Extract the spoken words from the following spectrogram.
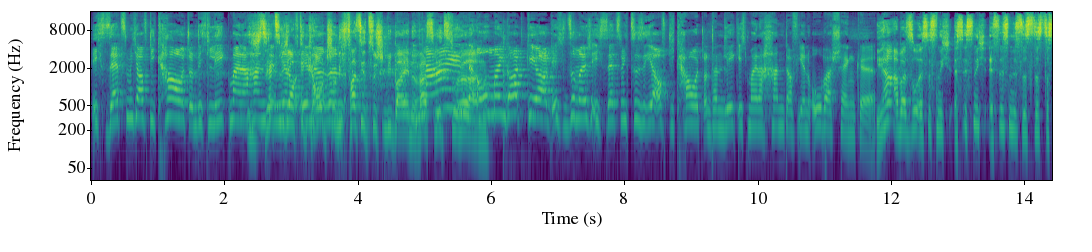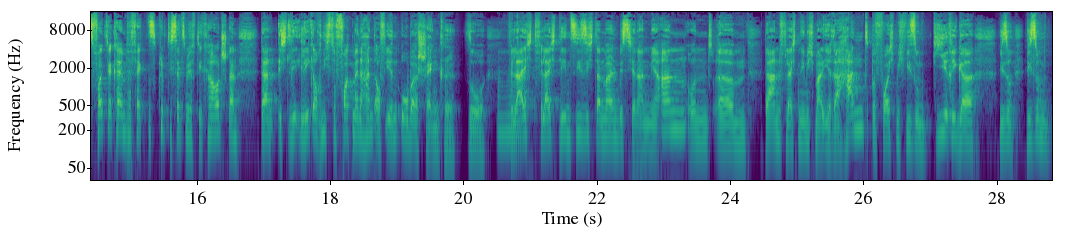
ich setz mich auf die Couch und ich leg meine ich Hand setze in mich auf die Couch inneren- und ich fasse ihr zwischen die Beine. Was Nein, willst du hören? Oh mein Gott, Georg, ich zum Beispiel, ich setz mich zu ihr auf die Couch und dann lege ich meine Hand auf ihren Oberschenkel. Ja, aber so, es ist nicht, es ist nicht, es ist, es ist das, das folgt ja keinem perfekten Skript. Ich setze mich auf die Couch, dann, dann, ich le- lege auch nicht sofort meine Hand auf ihren Oberschenkel. So, vielleicht, vielleicht lehnt sie sich dann mal ein bisschen an mir an und ähm, dann vielleicht nehme ich mal ihre Hand, bevor ich mich wie so ein gieriger, wie so, wie so ein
